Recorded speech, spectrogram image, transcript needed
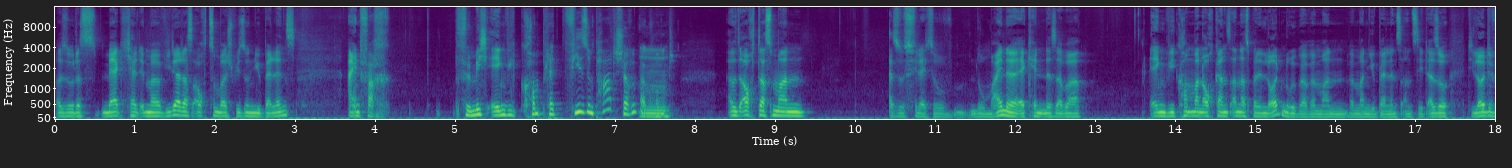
Also das merke ich halt immer wieder, dass auch zum Beispiel so New Balance einfach für mich irgendwie komplett viel sympathischer rüberkommt. und auch, dass man, also ist vielleicht so nur meine Erkenntnis, aber irgendwie kommt man auch ganz anders bei den Leuten rüber, wenn man, wenn man New Balance anzieht. Also die Leute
